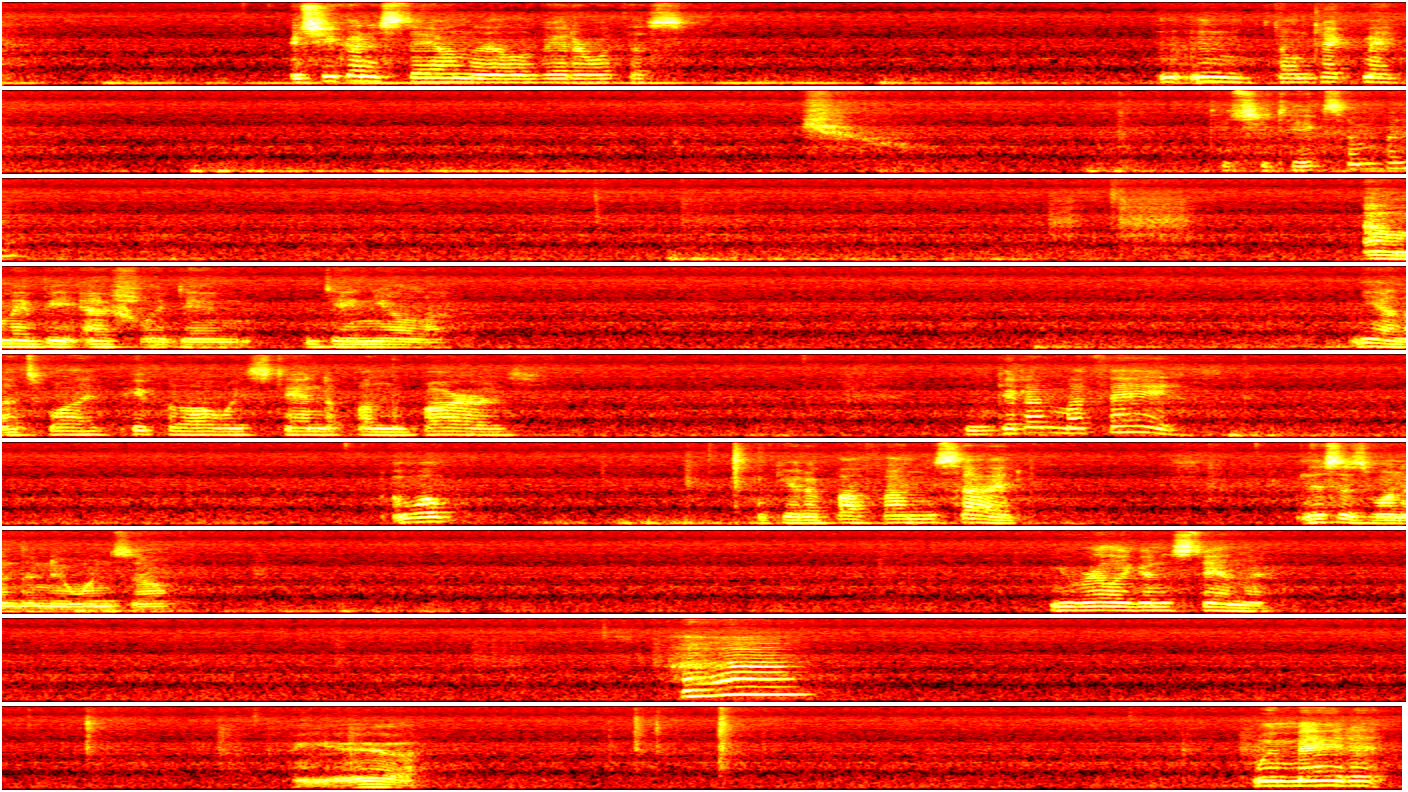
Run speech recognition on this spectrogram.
Is she gonna stay on the elevator with us? Mm-mm, don't take me. Did she take somebody? Oh, maybe Ashley Dan Daniela. Yeah, that's why people always stand up on the bars. Get on my face. Whoa. Get up off on the side. This is one of the new ones, though. You really gonna stand there? Huh? Yeah. We made it.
